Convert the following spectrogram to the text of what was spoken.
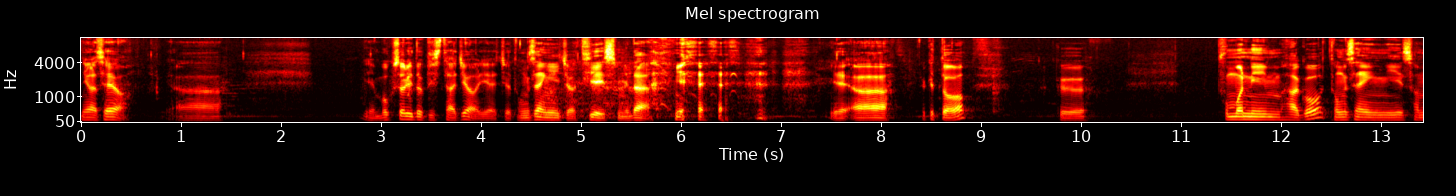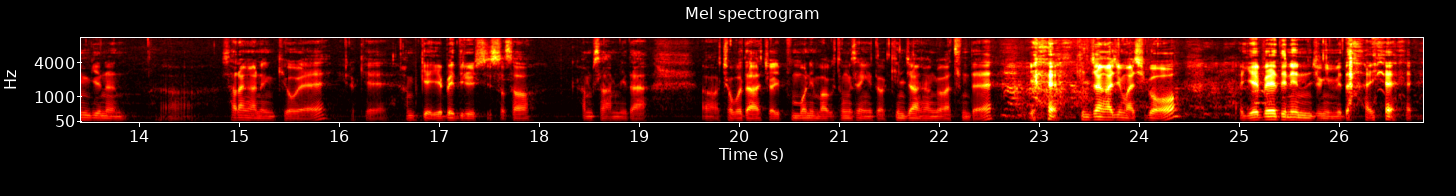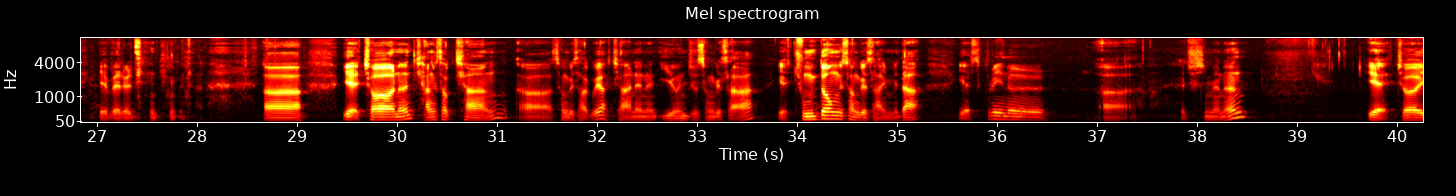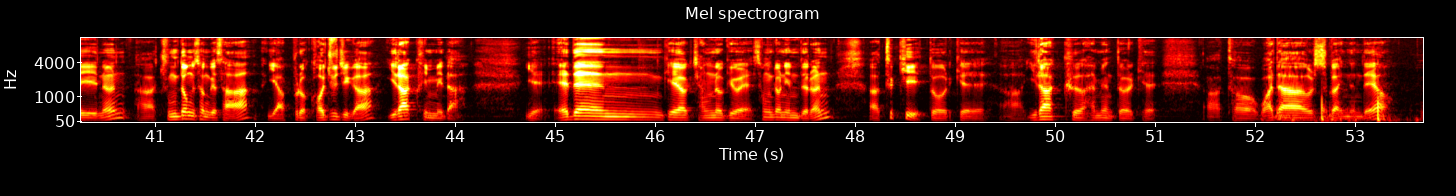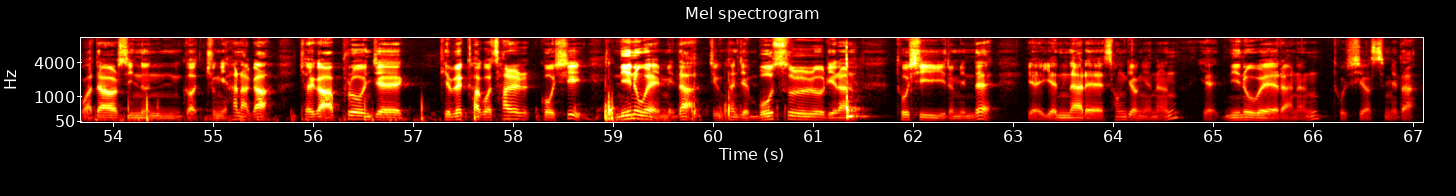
안녕하세요. 아, 예, 목소리도 비슷하죠. 예, 저 동생이 저 뒤에 있습니다. 예, 예, 아, 이렇게 또 그 부모님하고 동생이 섬기는 어, 사랑하는 교회 이렇게 함께 예배드릴 수 있어서 감사합니다. 어, 저보다 저희 부모님하고 동생이 더 긴장한 것 같은데 예, 긴장하지 마시고 예배 드리는 중입니다. 예, 예배를 드리는 중입니다. 어, 예, 저는 장석창 어, 선교사고요. 저 아내는 이은주 선교사, 예, 중동 선교사입니다. 예, 스크린을 어, 해주시면은 예, 저희는 아, 중동 선교사 예, 앞으로 거주지가 이라크입니다. 예, 에덴 개혁 장로교회 성도님들은 아, 특히 또 이렇게 아, 이라크 하면 또 이렇게 아, 더 와닿을 수가 있는데요. 와닿을 수 있는 것 중에 하나가 저희가 앞으로 이제 계획하고 살 곳이 니누웨입니다. 지금 현재 모술이란 도시 이름인데 예, 옛날에 성경에는 예, 니누웨라는 도시였습니다.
